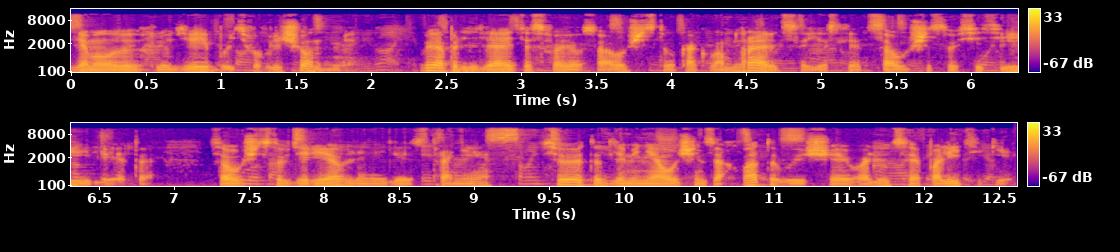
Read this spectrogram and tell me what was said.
для молодых людей быть вовлеченными. Вы определяете свое сообщество, как вам нравится, если это сообщество в сети или это сообщество в деревне или стране. Все это для меня очень захватывающая эволюция политики.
